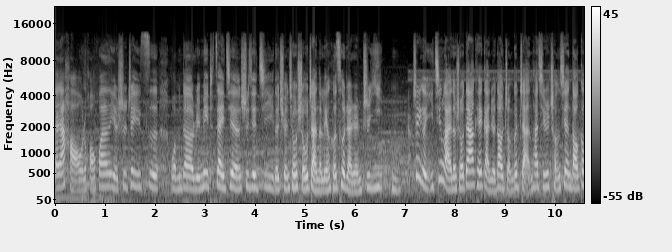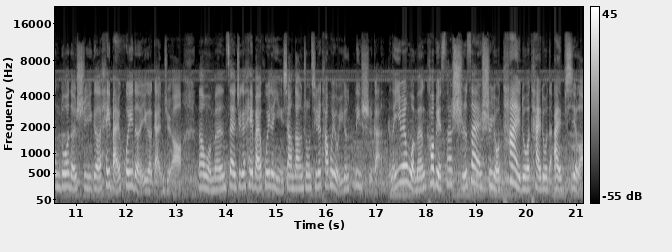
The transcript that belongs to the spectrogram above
大家好，我是黄欢，也是这一次我们的 Remit 再见世界记忆的全球首展的联合策展人之一。嗯，这个一进来的时候，大家可以感觉到整个展它其实呈现到更多的是一个黑白灰的一个感觉啊。那我们在这个黑白灰的影像当中，其实它会有一个历史感。可能因为我们 Cobis 它实在是有太多太多的 IP 了，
